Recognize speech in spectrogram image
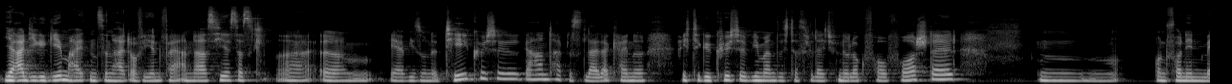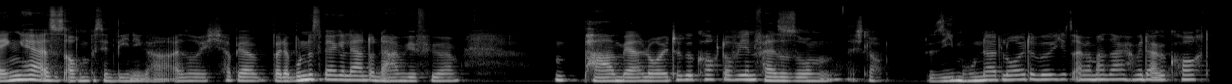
Ja, die Gegebenheiten sind halt auf jeden Fall anders. Hier ist das äh, ähm, eher wie so eine Teeküche gehandhabt. Das ist leider keine richtige Küche, wie man sich das vielleicht für eine Lok V vorstellt. Mm, und von den Mengen her ist es auch ein bisschen weniger. Also ich habe ja bei der Bundeswehr gelernt und da haben wir für ein paar mehr Leute gekocht auf jeden Fall. Also so, ich glaube, 700 Leute würde ich jetzt einfach mal sagen, haben wir da gekocht.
